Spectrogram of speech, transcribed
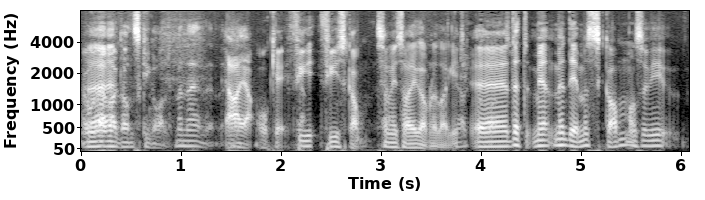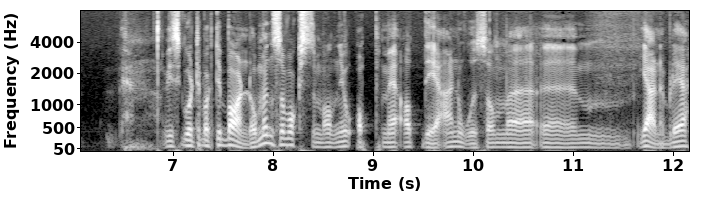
Jo, den var ganske gal. Men, eh, ja, ja, ok. Fy, fy, skam, som vi sa i gamle dager. Uh, dette, med, med, det med skam altså vi, Hvis vi går tilbake til barndommen, så vokste man jo opp med at det er noe som uh, gjerne ble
